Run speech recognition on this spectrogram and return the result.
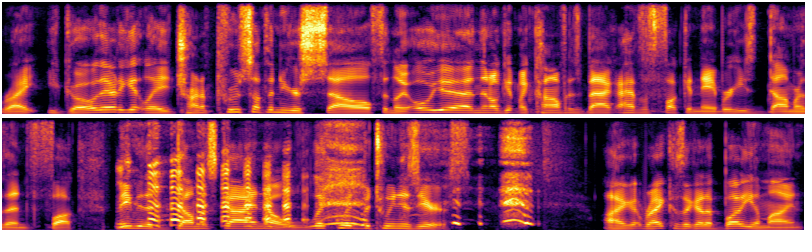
right? You go there to get laid, trying to prove something to yourself, and like, oh yeah, and then I'll get my confidence back. I have a fucking neighbor. He's dumber than fuck. Maybe the dumbest guy I know. Liquid between his ears. I got right because I got a buddy of mine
